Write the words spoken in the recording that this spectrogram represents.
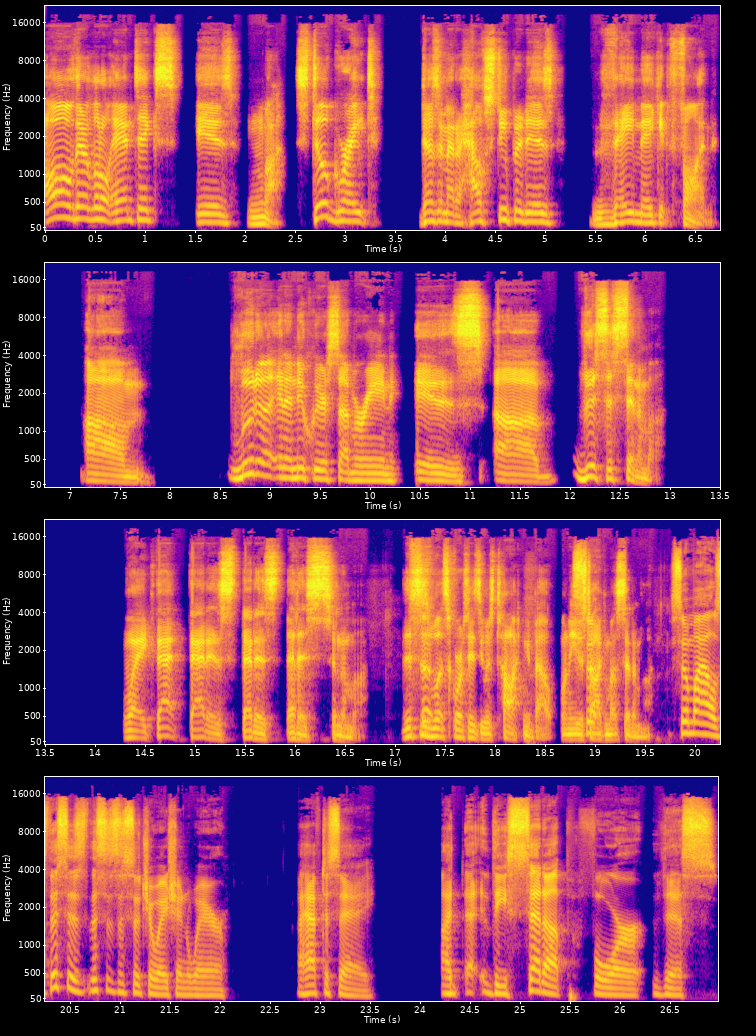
all of their little antics is mwah, still great. Doesn't matter how stupid it is, they make it fun. Um, Luda in a nuclear submarine is uh, this is cinema. Like that. That is that is that is cinema. This So- is what Scorsese was talking about when he was So- talking about cinema. So Miles, this is this is a situation where I have to say, I uh, the setup for this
